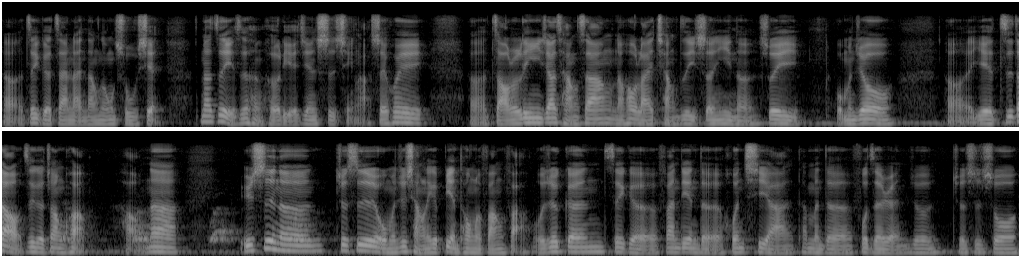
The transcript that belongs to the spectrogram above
呃这个展览当中出现。那这也是很合理的一件事情啦，谁会？呃，找了另一家厂商，然后来抢自己生意呢，所以我们就呃也知道这个状况。好，那于是呢，就是我们就想了一个变通的方法，我就跟这个饭店的婚庆啊，他们的负责人就就是说，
